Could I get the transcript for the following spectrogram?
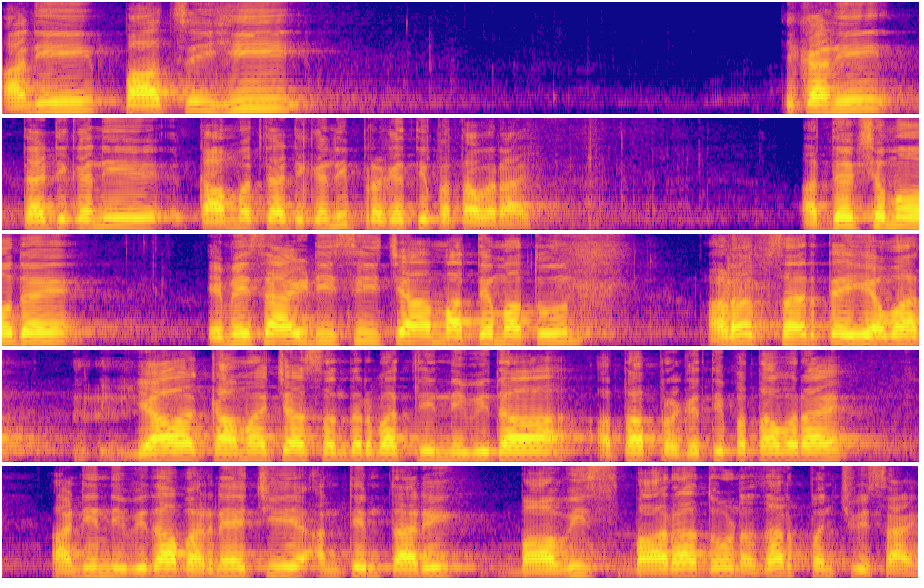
आणि पाचही ठिकाणी त्या ठिकाणी कामं त्या ठिकाणी प्रगतीपथावर आहेत. अध्यक्ष महोदय एम एस आय डी सीच्या माध्यमातून हडपसर ते यवत या कामाच्या संदर्भातली निविदा आता प्रगतीपथावर आहे. आणि निविदा भरण्याची अंतिम तारीख बावीस बारा दोन हजार पंचवीस आहे.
